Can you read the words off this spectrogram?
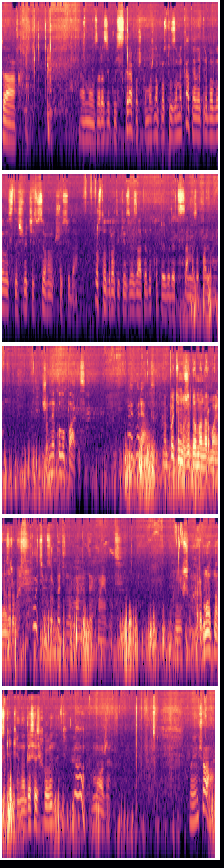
Так. А ну, зараз якусь скрепочку можна просто замикати, але треба вивести швидше всього, що сюди. Просто дротики зв'язати докупи і буде це саме запалювання. Щоб не колупатися. Ну, як варіант. А потім вже вдома нормально зробити. Потім зробити нормально, так як має бути. Ну що, ремонт на скільки? На 10 хвилин? Ну, може. Ну нічого.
